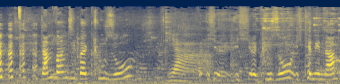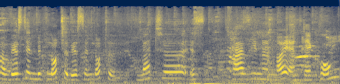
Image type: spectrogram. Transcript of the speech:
Dann waren Sie bei Clouseau. ja. Ich, ich, äh, Clouseau, ich kenne den Namen, aber wer ist denn mit Lotte? Wer ist denn Lotte? Lotte ist quasi eine Neuentdeckung.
